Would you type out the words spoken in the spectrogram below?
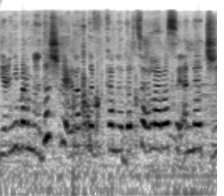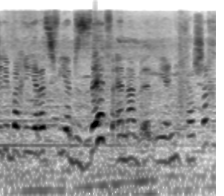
يعني ما نهضرش غير على الطفل كنهضر حتى على راسي. انها تجربة غيرت فيا بزاف. أنا يعني كشخص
